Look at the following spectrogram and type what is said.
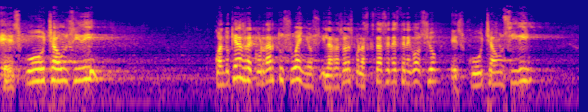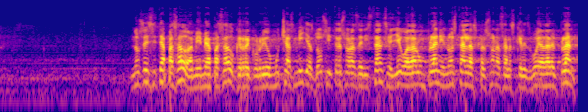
escucha un CD. Cuando quieras recordar tus sueños y las razones por las que estás en este negocio, escucha un CD. No sé si te ha pasado, a mí me ha pasado que he recorrido muchas millas, dos y tres horas de distancia, llego a dar un plan y no están las personas a las que les voy a dar el plan.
